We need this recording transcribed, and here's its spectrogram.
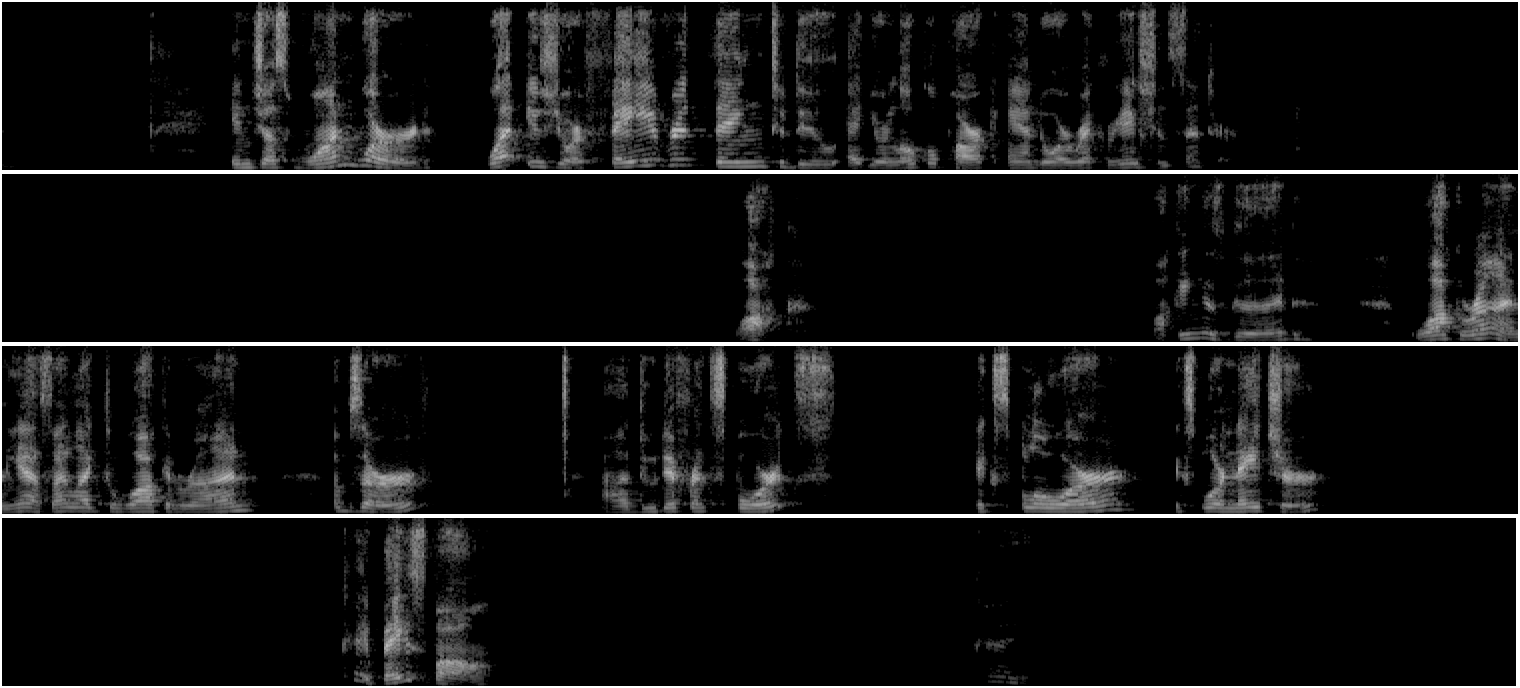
In just one word, what is your favorite thing to do at your local park and or recreation center? Walk. Walking is good. Walk, run. Yes, I like to walk and run. Observe. Uh, do different sports. Explore. Explore nature Okay, baseball. Okay.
